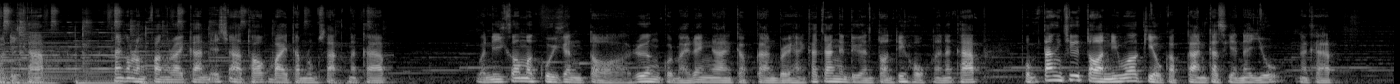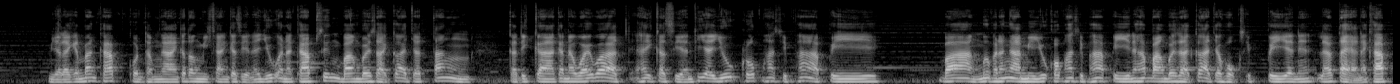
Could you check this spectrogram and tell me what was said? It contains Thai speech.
วัสดีครับ ท่านกำลังฟังรายการ HR Talk by ธรรมรงศักดิ์นะครับ วันนี้ก็มาคุยกันต่อเรื่องกฎหมายแรงงานกับการบริหารค่าจ้างเงินเดือนตอนที่ 6 แล้วนะครับ ผมตั้งชื่อตอนนี้ว่าเกี่ยวกับการเกษียณอายุนะครับ มีอะไรกันบ้างครับ คนทำงานก็ต้องมีการเกษียณอายุนะครับ ซึ่งบางบริษัทก็อาจจะตั้งกติกากันเอาไว้ว่าให้เกษียณที่อายุครบ 55 ปี บ้าง เมื่อพนักงานมีอายุครบ 55 ปีนะครับ บางบริษัทก็อาจจะ 60 ปีอันนี้แล้วแต่นะครับ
